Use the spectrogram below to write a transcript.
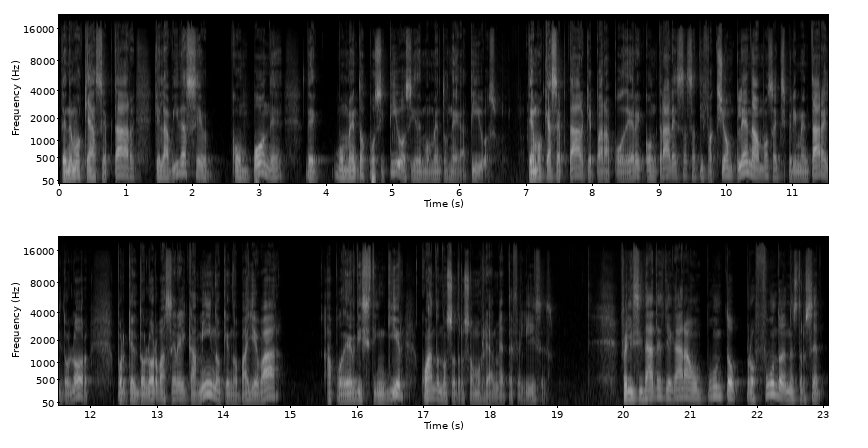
Tenemos que aceptar que la vida se compone de momentos positivos y de momentos negativos. Tenemos que aceptar que para poder encontrar esa satisfacción plena vamos a experimentar el dolor, porque el dolor va a ser el camino que nos va a llevar a poder distinguir cuando nosotros somos realmente felices. Felicidad es llegar a un punto profundo de nuestro ser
